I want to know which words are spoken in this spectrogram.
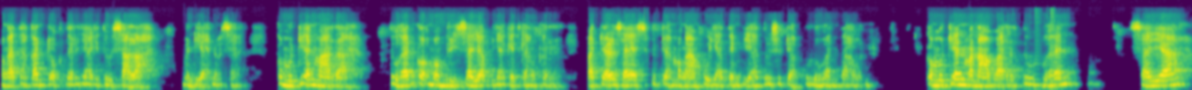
Mengatakan dokternya itu salah mendiagnosa. Kemudian marah, Tuhan kok memberi saya penyakit kanker. Padahal saya sudah mengampu yatim piatu sudah puluhan tahun. Kemudian menawar, Tuhan saya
